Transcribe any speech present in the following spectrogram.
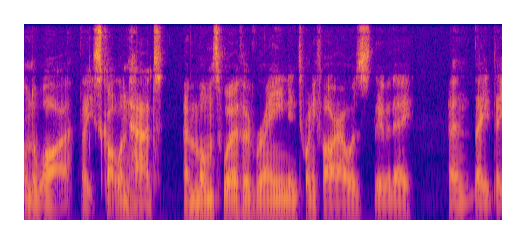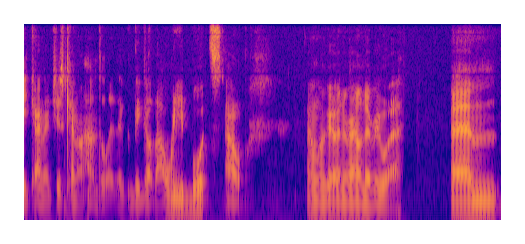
underwater. Like Scotland had a month's worth of rain in 24 hours the other day, and they they kind of just cannot handle it. They, they got their wee butts out, and we're going around everywhere. Um,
